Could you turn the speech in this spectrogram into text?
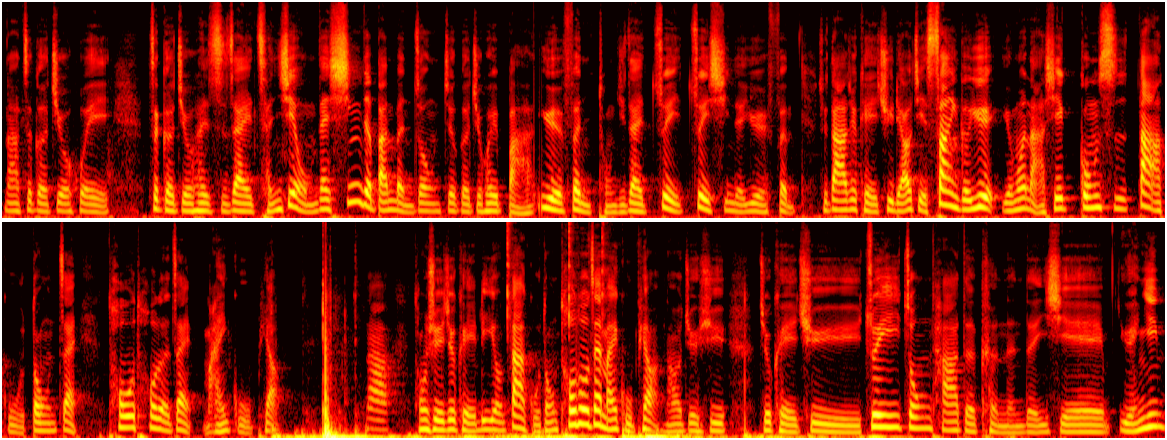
那这个就会。这个就会是在呈现我们在新的版本中，这个就会把月份统计在最最新的月份，所以大家就可以去了解上一个月有没有哪些公司大股东在偷偷的在买股票。那同学就可以利用大股东偷偷在买股票，然后就去就可以去追踪它的可能的一些原因。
